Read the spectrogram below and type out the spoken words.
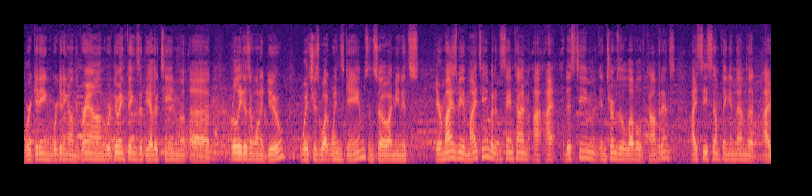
We're getting we're getting on the ground. We're doing things that the other team uh, really doesn't want to do, which is what wins games. And so, I mean, it's it reminds me of my team, but at the same time, I, I this team, in terms of the level of confidence, I see something in them that I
